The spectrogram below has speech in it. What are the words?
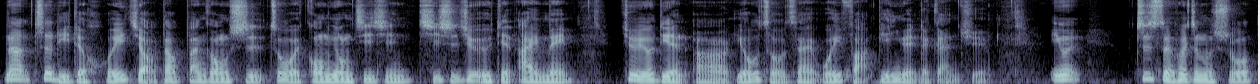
那这里的回缴到办公室作为公用基金，其实就有点暧昧，就有点啊游走在违法边缘的感觉。因为之所以会这么说，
